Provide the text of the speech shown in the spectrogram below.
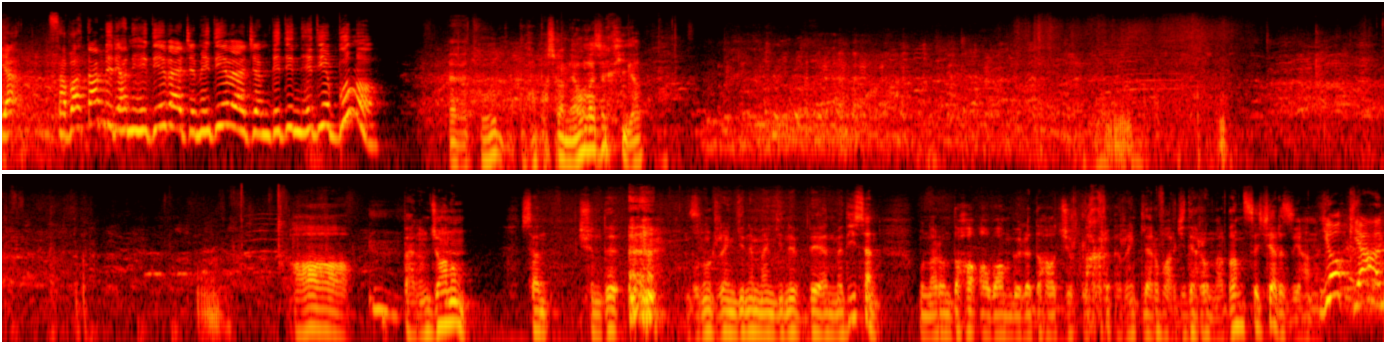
Ya sabahtan beri hani hediye vereceğim, hediye vereceğim dediğin hediye bu mu? Evet bu. Başka ne olacak ki ya? Aa, benim canım. Sen şimdi bunun rengini mengini beğenmediysen... ...bunların daha avam böyle daha cırtlak renkleri var. Gider onlardan seçeriz yani. Yok ya,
